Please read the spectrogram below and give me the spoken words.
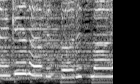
thinking of it, but it's mine.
